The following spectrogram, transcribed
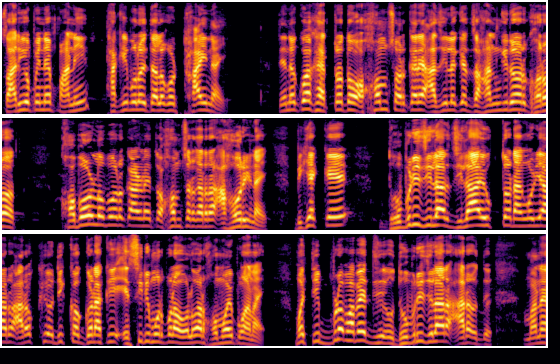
চাৰিওপিনে পানী থাকিবলৈ তেওঁলোকৰ ঠাই নাই। তেনেকুৱা ক্ষেত্ৰতো অসম চৰকাৰে আজিলৈকে জাহাংগীৰৰ ঘৰত খবৰ ল'বৰ কাৰণেতো অসম চৰকাৰৰ আহৰি নাই। বিশেষকৈ ধুবুৰী জিলাৰ জিলা আয়ুক্ত ডাঙৰীয়া আৰু আৰক্ষী অধীক্ষকগৰাকী এ চি ৰুমৰ পৰা ওলোৱাৰ সময় পোৱা নাই। মই তীব্ৰভাৱে ধুবুৰী জিলাৰ আৰু মানে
